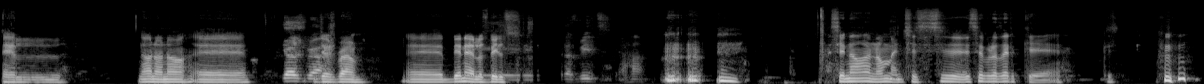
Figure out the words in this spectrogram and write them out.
el no, no, no. eh, Josh Brown. Josh Brown. Eh, viene de los Bills. Eh, de los Bills, ajá. Sí, no, no manches, ese, ese brother que... que-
